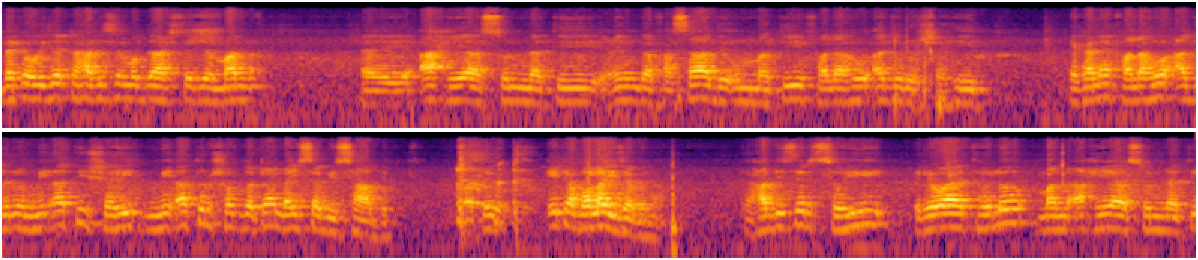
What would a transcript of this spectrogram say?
দেখো ওই যে একটা হাদিসের মধ্যে আসছে যে, মান আহিয়া সুন্নতি ইন্দা ফাসাদ উম্মতি ফালাহু আজরু শহীদ। এখানে ফালাহু আজরু মিয়াতি শহীদ, মিয়াতুন শব্দটা লাইসাবি সাবিত। এটা বলাই যাবে না। হাদিসের সহি রেওয়ায়ত হলো, মান আহিয়া সুন্নতি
